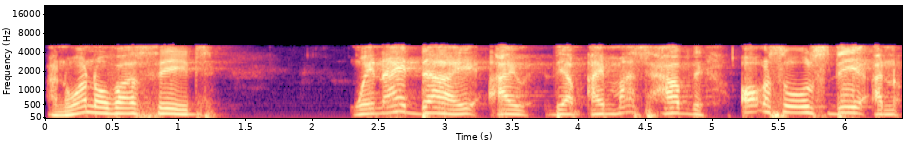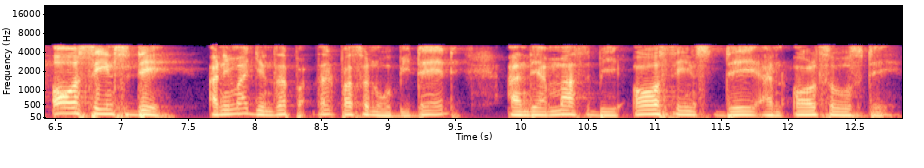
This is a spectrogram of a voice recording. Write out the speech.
And one of us said when i die i, they, I must have the all souls day and all saints day and imagine that, that person will be dead and there must be all saints day and all souls day.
